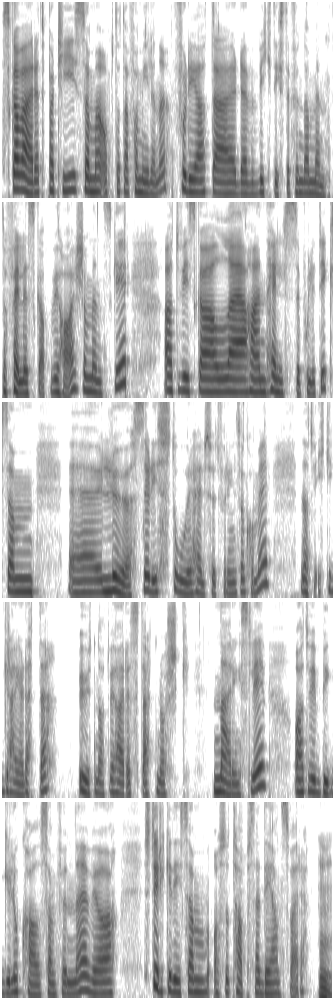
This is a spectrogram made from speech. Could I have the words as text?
skal være et parti som er opptatt av familiene, fordi at det er det viktigste fundamentet og fellesskapet vi har som mennesker. At vi skal eh, ha en helsepolitikk som eh, løser de store helseutfordringene som kommer, men at vi ikke greier dette uten at vi har et sterkt norsk næringsliv, og at vi bygger lokalsamfunnene ved å styrke de som også tar på seg det ansvaret. Mm.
